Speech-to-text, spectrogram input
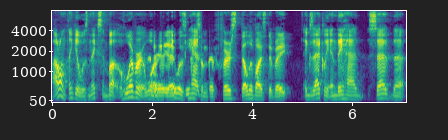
I don't think it was Nixon, but whoever it was, yeah, yeah, yeah it was Nixon, had, the first televised debate. Exactly. And they had said that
